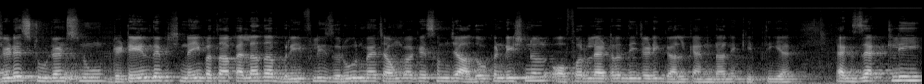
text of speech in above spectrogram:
ਜਿਹੜੇ ਸਟੂਡੈਂਟਸ ਨੂੰ ਡਿਟੇਲ ਦੇ ਵਿੱਚ ਨਹੀਂ ਪਤਾ ਪਹਿਲਾਂ ਤਾਂ ਬਰੀਫਲੀ ਜ਼ਰੂਰ ਮੈਂ ਚਾਹੂੰਗਾ ਕਿ ਸਮਝਾ ਦਿਓ। ਕੰਡੀਸ਼ਨਲ ਆਫਰ ਲੈਟਰ ਦੀ ਜਿਹੜੀ ਗੱਲ ਕੈਨੇਡਾ ਨੇ ਕੀਤੀ ਹੈ ਐਗਜ਼ੈਕਟਲੀ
